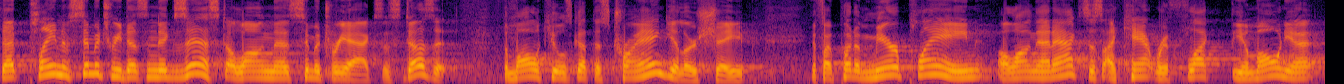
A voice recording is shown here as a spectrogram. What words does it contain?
that plane of symmetry doesn't exist along the symmetry axis, does it? The molecule's got this triangular shape. If I put a mirror plane along that axis, I can't reflect the ammonia.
